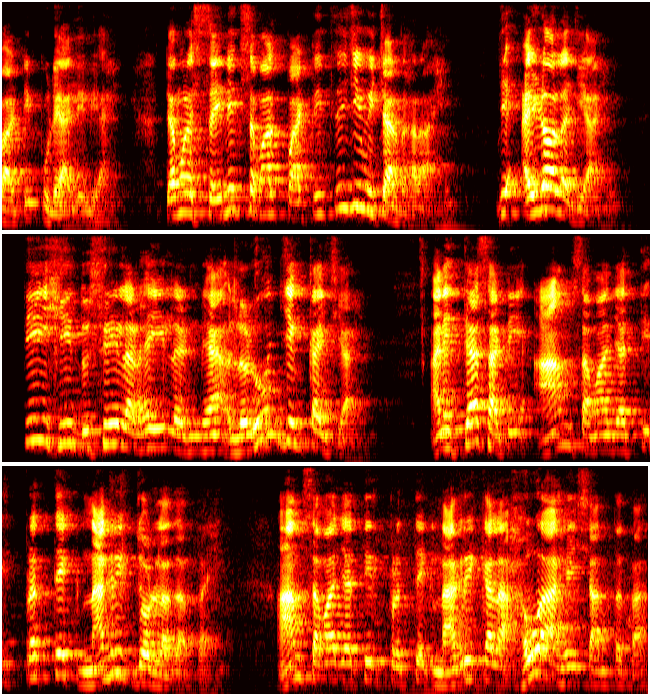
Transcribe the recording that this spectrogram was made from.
पार्टी पुढे आलेली आहे. त्यामुळे सैनिक समाज पार्टीची जी विचारधारा आहे जी आयडिओलॉजी आहे ती ही दुसरी लढाई लढण्या लढवून जिंकायची आहे. आणि त्यासाठी आम समाजातील प्रत्येक नागरिक जोडला जात आहे. आम समाजातील प्रत्येक नागरिकाला हवं आहे शांतता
